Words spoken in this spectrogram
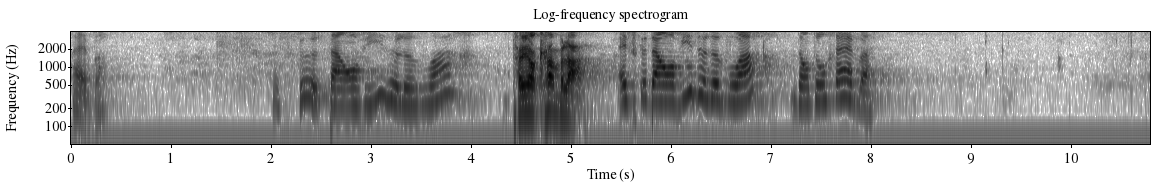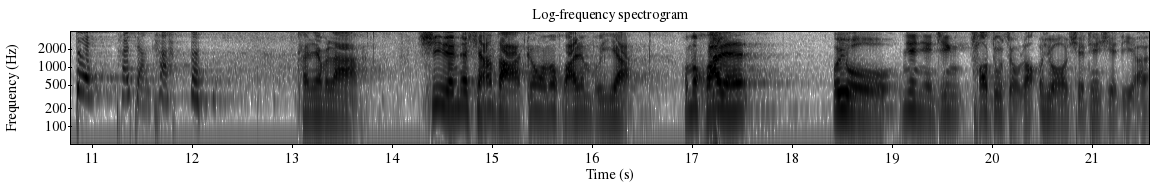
rêve. Est-ce que tu as envie de le voir 他要看不啦？ Est-ce que tu as envie de le voir dans ton rêve 对他想看，看见不啦？西人的想法跟我们华人不一样，我们华人， 哎呦，念念经超度走了，哎呦，谢天谢地啊，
